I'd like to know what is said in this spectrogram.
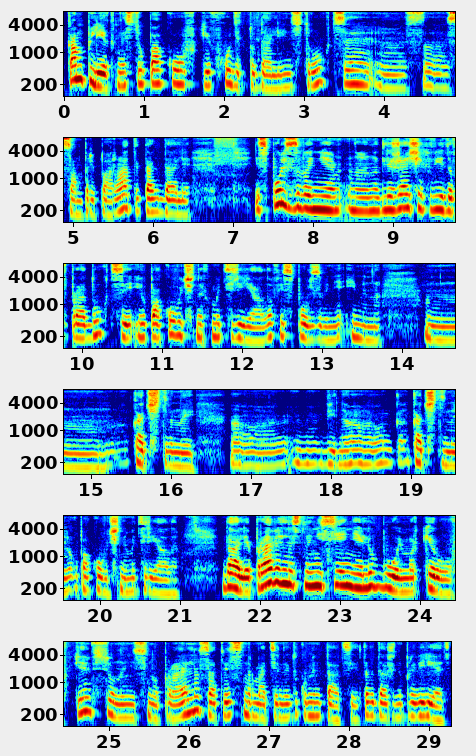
комплектность упаковки, входит туда ли инструкция, э, сам препарат и так далее. Использование э, надлежащих видов продукции и упаковочных материалов, использование именно качественной Э, видно качественные упаковочные материалы. Далее, правильность нанесения любой маркировки. Все нанесено правильно в соответствии с нормативной документацией. Это вы должны проверять.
